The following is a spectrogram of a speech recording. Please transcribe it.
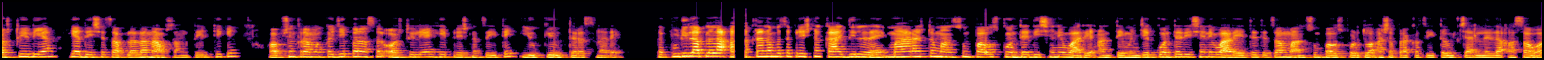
ऑस्ट्रेलिया या देशाचं आपल्याला नाव सांगता येईल ठीक आहे? ऑप्शन क्रमांक जे पण असेल ऑस्ट्रेलिया हे प्रश्नाचं इथे योग्य उत्तर असणार आहे. तर पुढील आपल्याला अकरा नंबरचा प्रश्न काय दिलेला आहे? महाराष्ट्र मान्सून पाऊस कोणत्या दिशेने वारे आणते? म्हणजे कोणत्या दिशेने वारे येते? त्याचा मान्सून पाऊस पडतो अशा प्रकारचं इथं विचारलेलं असावं.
